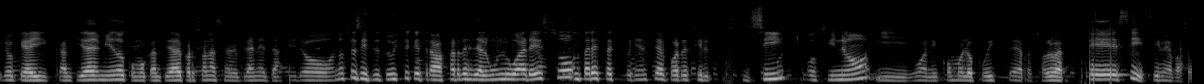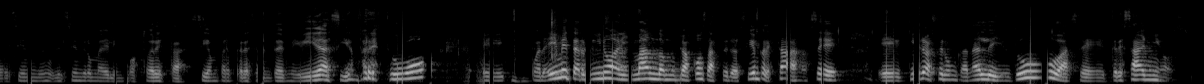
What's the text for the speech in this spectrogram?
Creo que hay cantidad de miedo como cantidad de personas en el planeta. Pero no sé si te tuviste que trabajar desde algún lugar eso, contar esta experiencia de poder decir si sí o si no y bueno, y cómo lo pudiste resolver. Eh, sí, sí me pasó. El síndrome, del impostor está siempre presente en mi vida, siempre estuvo. Eh, por ahí me termino animando a muchas cosas, pero siempre está, no sé, eh, quiero hacer un canal de YouTube, hace tres años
